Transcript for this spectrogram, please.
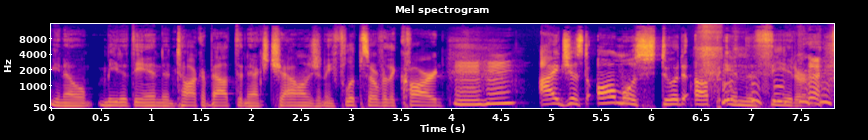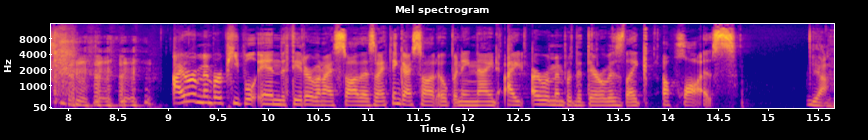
you know, meet at the end and talk about the next challenge, and he flips over the card. Mm-hmm. I just almost stood up in the theater. I remember people in the theater when I saw this, and I think I saw it opening night. I, I remember that there was like applause yeah.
